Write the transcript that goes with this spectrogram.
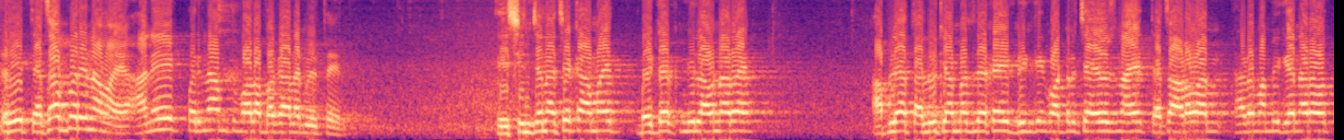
तर हे त्याचा परिणाम आहे. अनेक परिणाम तुम्हाला बघायला मिळतील. हे सिंचनाचे काम आहेत. बैठक मी लावणार आहे. आपल्या तालुक्यामधल्या काही ड्रिंकिंग वॉटरच्या योजना आहेत. त्याचा आढावा आढावा आम्ही घेणार आहोत.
